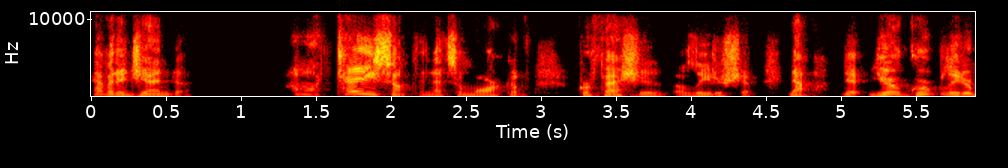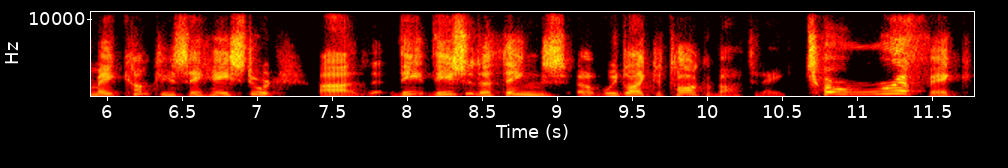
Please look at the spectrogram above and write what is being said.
Have an agenda. I'm going to tell you something. That's a mark of professional leadership. Now, your group leader may come to you and say, Hey, Stuart, uh, th- these are the things uh, we'd like to talk about today. Terrific.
